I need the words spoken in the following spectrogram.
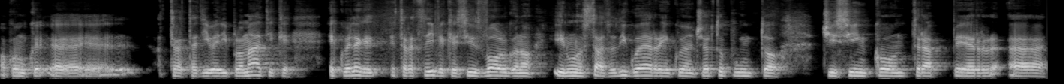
o comunque trattative diplomatiche e quelle che, trattative che si svolgono in uno stato di guerra in cui a un certo punto ci si incontra per eh,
